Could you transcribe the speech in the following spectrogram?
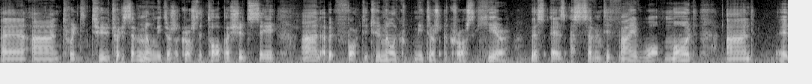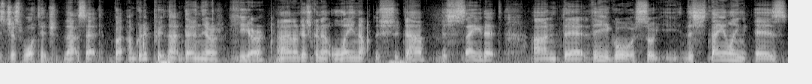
uh, and 22, 27 millimeters across the top, I should say, and about 42 millimeters across here. This is a 75 watt mod and it's just wattage, that's it. But I'm going to put that down there here and I'm just going to line up the Sudab beside it and uh, there you go. So the styling is,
